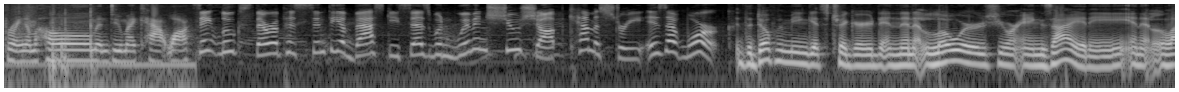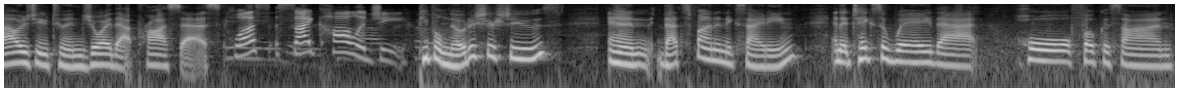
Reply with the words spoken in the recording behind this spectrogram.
bring them home and do my catwalk. St. Luke's therapist Cynthia Vasky says when women shoe shop, chemistry is at work. The dopamine gets triggered, and then it lowers your anxiety, and it allows you to enjoy that process. Plus, psychology. People notice your shoes, and that's fun and exciting, and it takes away that whole focus on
